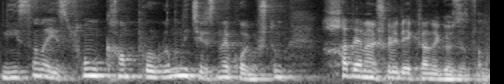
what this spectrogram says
Nisan ayı son kamp programının içerisine koymuştum. Hadi hemen şöyle bir ekrana göz atalım.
